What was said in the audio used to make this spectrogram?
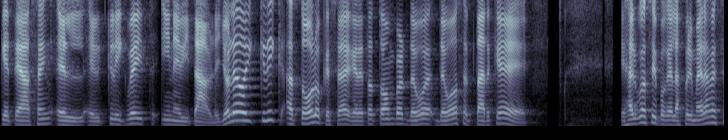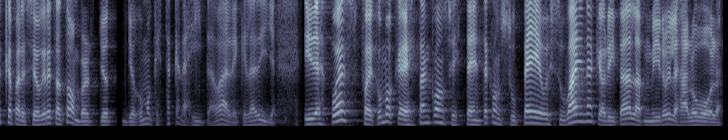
que te hacen el, el clickbait inevitable. Yo le doy click a todo lo que sea de Greta Thunberg, debo, debo aceptar que es algo así, porque las primeras veces que apareció Greta Thunberg, yo, yo como que esta carajita, vale, qué ladilla. Y después fue como que es tan consistente con su peo y su vaina que ahorita la admiro y le jalo bola.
